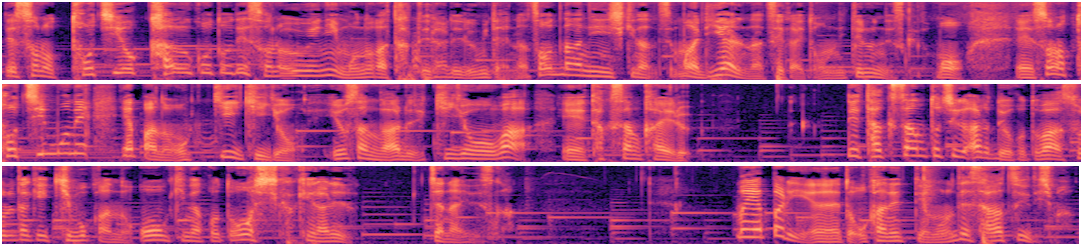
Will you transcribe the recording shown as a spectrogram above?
で、その土地を買うことでその上に物が建てられるみたいな、そんな認識なんですよ。まあリアルな世界と似てるんですけども、えー、その土地もね、やっぱあの、大きい企業、予算がある企業は、えー、たくさん買える。で、たくさん土地があるということは、それだけ規模感の大きなことを仕掛けられる。じゃないですか。まあ、やっぱり、えっ、ー、と、お金っていうもので差がついてしまう。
